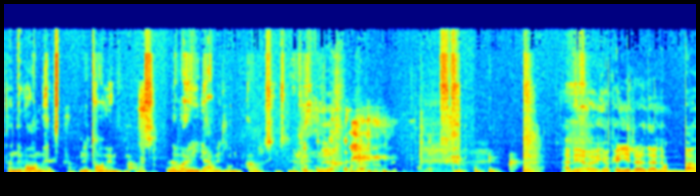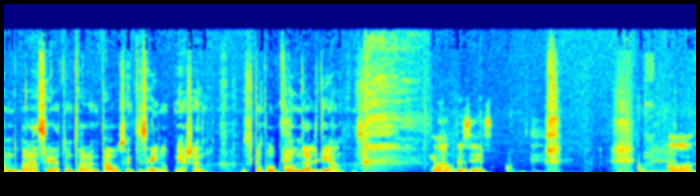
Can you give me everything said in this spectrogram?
Utan det var mest att nu tar vi en paus. Det var en jävligt lång paus just nu. Nej, men jag, jag kan gilla det där när band bara säger att de tar en paus och inte säger något mer sen. Så kan folk få undra lite grann. Ja, precis. Ja.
